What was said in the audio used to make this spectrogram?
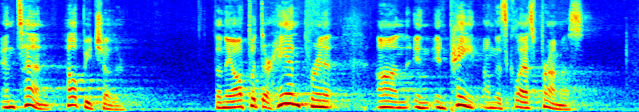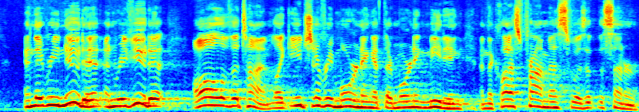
And ten, help each other. Then they all put their handprint on, in, in paint on this class promise. And they renewed it and reviewed it all of the time, like each and every morning at their morning meeting, and the class promise was at the center.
